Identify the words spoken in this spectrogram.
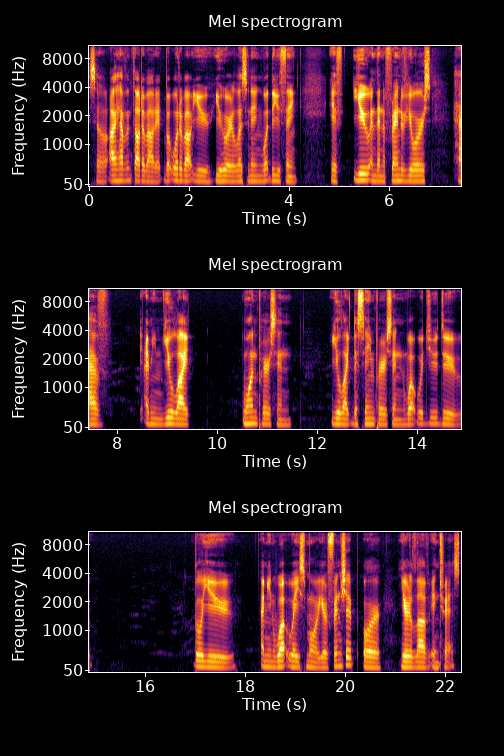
so I haven't thought about it. But what about you? You who are listening, what do you think? If you and then a friend of yours have, I mean, you like one person, you like the same person, what would you do? Will you, I mean, what weighs more, your friendship or your love interest.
